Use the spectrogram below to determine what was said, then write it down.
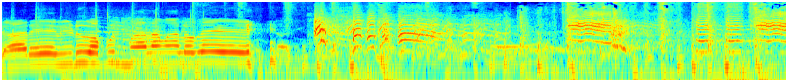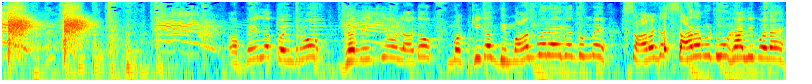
क्या रे वीडू अपन माला माल हो गए. अबे लपंडरो गधे की औलादो, मक्खी का दिमाग भरा है क्या तुम में। सारा का सारा बटुआ खाली पड़ा है।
